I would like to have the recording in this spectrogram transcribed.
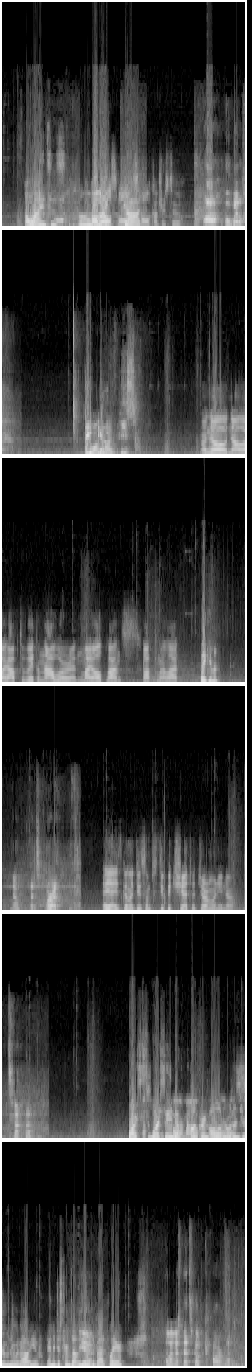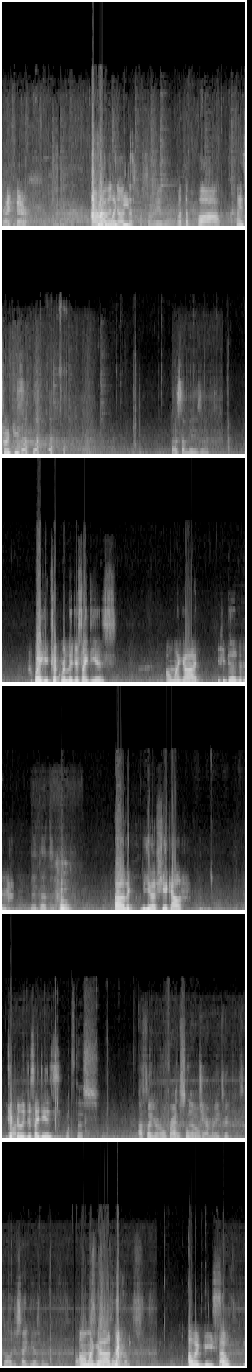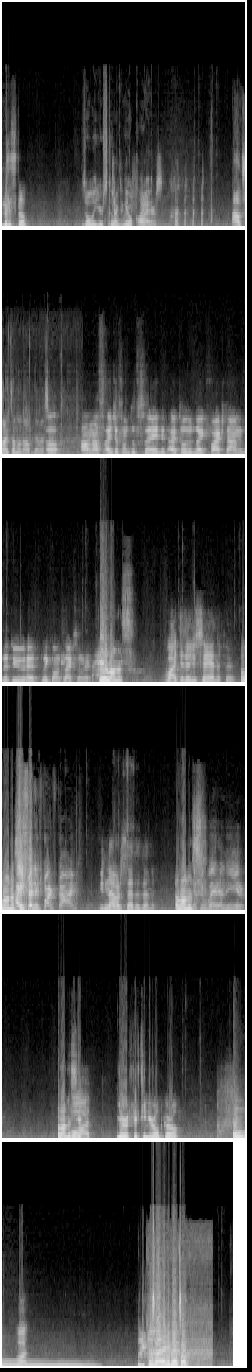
Oh. Alliances. Oh, oh, my they're all small, god. small countries too. Ah, oh well. You want God. white peace? Oh no, now I have to wait an hour and my all plans fuck my life. Thank you, man. No, that's alright. Yeah, he's gonna do some stupid shit with Germany now. Watch, watch, they end up Karma- conquering all of karma northern Germany without you, and it just turns out that you were the bad player. Alanis, that's called karma, right there. I the haven't white noticed peace. for some reason. What the fuck? Nice white peace. That's amazing. Wait, he took religious ideas? Oh my god, he did. Who did? Who? Uh, the the uh, Shia Caliph. He took Got it. religious ideas. What's this? I thought you were hoping. I was hoping no. Germany took religious ideas when. Oh my God. employing. That would be so messed up. Zoli, you're still Protect real quiet. Flanders. I'll try turning up. Give me a second. Uh, Alnas, I just want to say that I told you like five times that you had click on flags on it. Hey, Alanis. Why didn't you say anything? Alanis. I said it five times! You never said it then. Because you weren't here! Alanis, What? You're a 15 year old girl. Oh. What? Is that any better?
